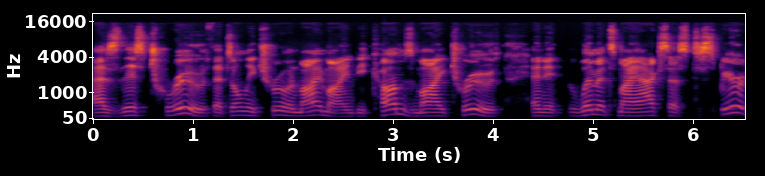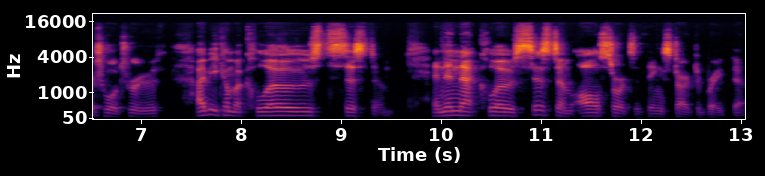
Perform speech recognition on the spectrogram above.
as this truth that's only true in my mind becomes my truth and it limits my access to spiritual truth, I become a closed system. And in that closed system, all sorts of things start to break down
